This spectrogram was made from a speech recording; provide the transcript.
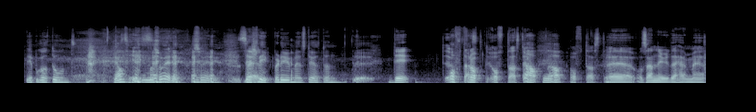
det är på gott och ont. Ja, men så är det. Så är det Det slipper du ju med stöten. det, Oftast. oftast ja. Ja, ja. Oftast. Eh, och sen är det det här med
